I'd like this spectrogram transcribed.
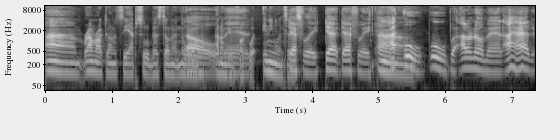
Um, Round Rock donuts, the absolute best donut in the world. Oh, I don't give a fuck what anyone says. Definitely, de- definitely. Um, ooh, ooh, but I don't know, man. I had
